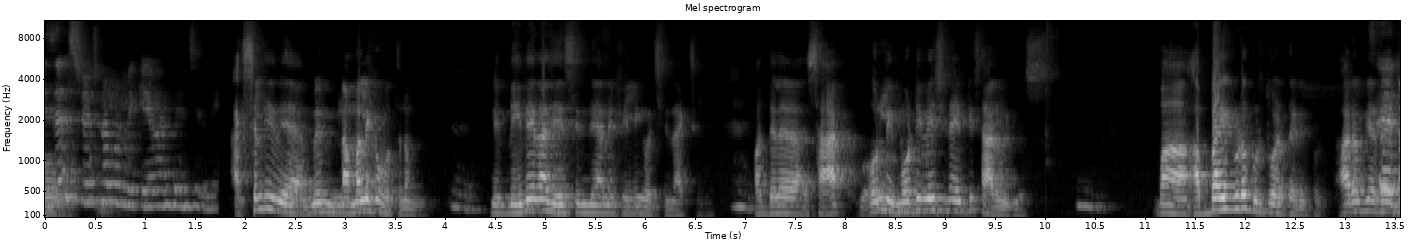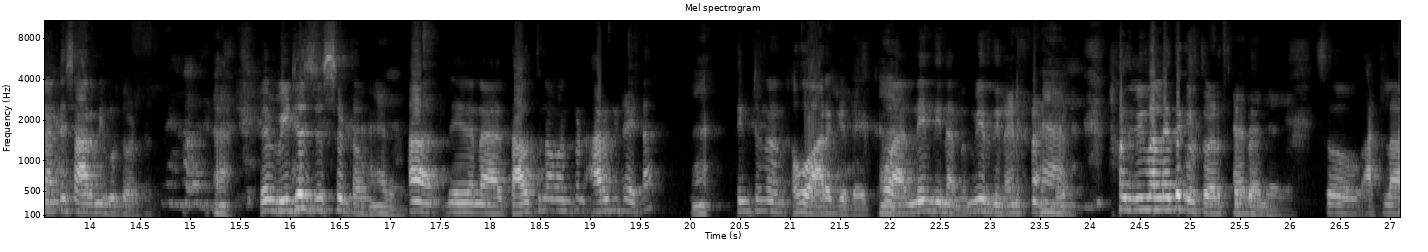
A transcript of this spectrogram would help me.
రిజల్ట్స్ చూసినప్పుడు మీకు ఏమనిపించింది యాక్చువల్లీ మేము నమ్మలేకపోతున్నాం నేను నేనేనా చేసింది అనే ఫీలింగ్ వచ్చింది యాక్చువల్లీ. మధ్యలో సార్ ఓన్లీ మోటివేషన్ ఏంటి? సార్ వీడియోస్ మా అబ్బాయి కూడా గుర్తుపడతాడు ఇప్పుడు. ఆరోగ్య డైట్ అంటే సార్ని గుర్తుపడతాడు. మేము వీడియోస్ చూస్తుంటాం. ఏదైనా తాగుతున్నాం అనుకోండి ఆరోగ్య డైటా. తింటున్నాను. ఓ ఆరోగ్య డైట్. నేను తిన్నాను. మీరు తినండి. అది మిమ్మల్ని అయితే అదే. సో అట్లా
